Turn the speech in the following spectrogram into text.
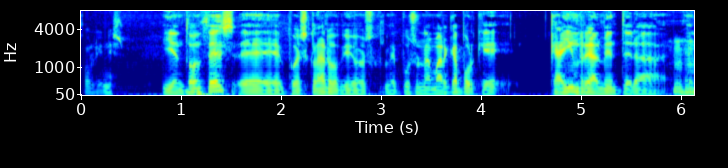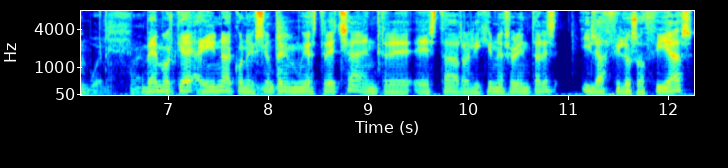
Jolines. Y entonces, eh, pues claro, Dios le puso una marca porque Caín realmente era el bueno. Vemos que hay una conexión también muy estrecha entre estas religiones orientales y las filosofías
